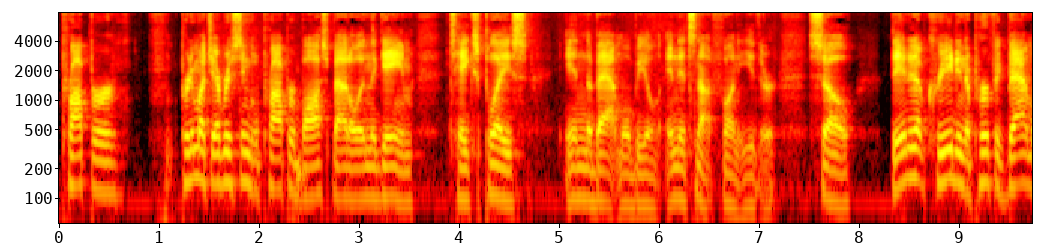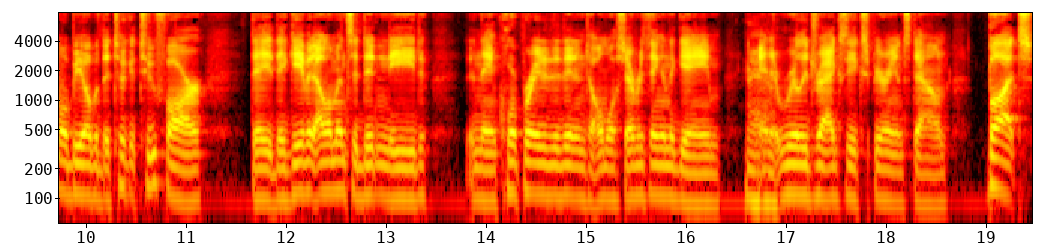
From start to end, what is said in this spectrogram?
proper, pretty much every single proper boss battle in the game takes place in the Batmobile, and it's not fun either. So they ended up creating a perfect Batmobile, but they took it too far. They they gave it elements it didn't need, and they incorporated it into almost everything in the game, and it really drags the experience down. But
